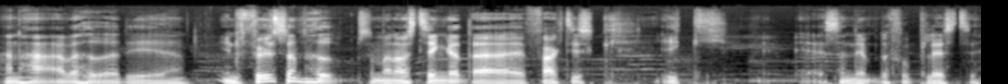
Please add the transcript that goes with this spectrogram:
han har, hvad hedder det, øh, en følsomhed, som man også tænker, der er faktisk ikke er så nemt at få plads til.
